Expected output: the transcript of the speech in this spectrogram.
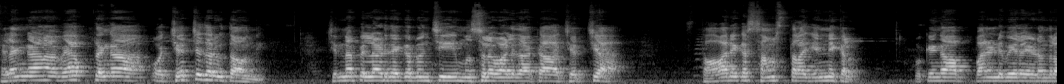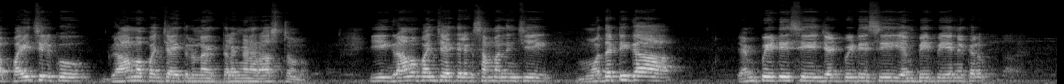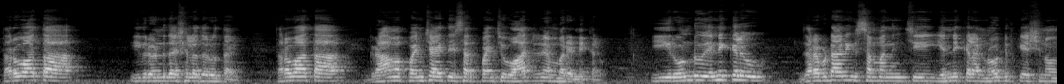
తెలంగాణ వ్యాప్తంగా ఓ చర్చ జరుగుతూ ఉంది. చిన్నపిల్లాడి దగ్గర నుంచి ముసలివాళ్ళ దాకా చర్చ స్థానిక సంస్థల ఎన్నికలు. ముఖ్యంగా పన్నెండు వేల ఏడు వందల పైచిలకు గ్రామ పంచాయతీలు ఉన్నాయి తెలంగాణ రాష్ట్రంలో. ఈ గ్రామ పంచాయతీలకు సంబంధించి మొదటిగా ఎంపీటీసీ జెడ్పీటీసీ ఎంపీపీ ఎన్నికలు. తరువాత ఇవి రెండు దశల్లో జరుగుతాయి. తర్వాత గ్రామ పంచాయతీ సర్పంచ్ వార్డు నెంబర్ ఎన్నికలు. ఈ రెండు ఎన్నికలు జరపడానికి సంబంధించి ఎన్నికల నోటిఫికేషను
